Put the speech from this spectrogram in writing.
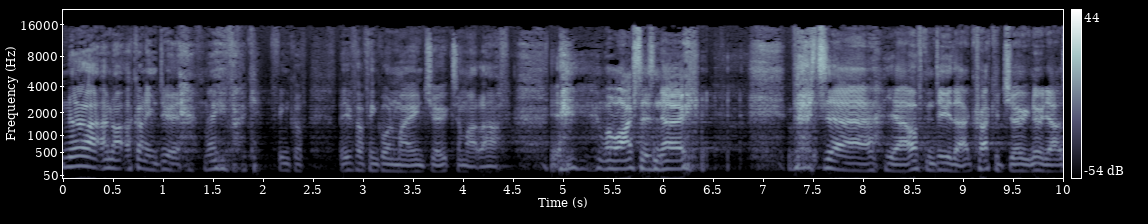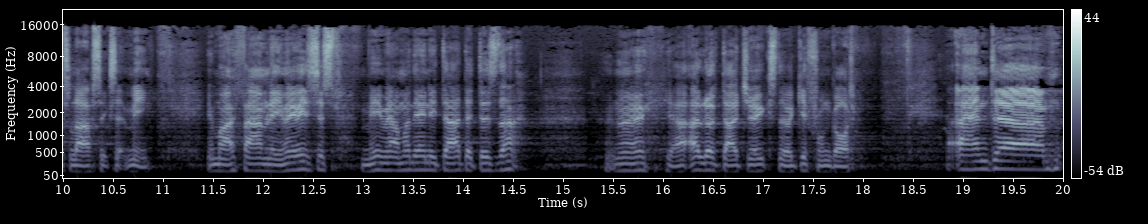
No, I, I, can't even do it. Maybe if I think of, maybe if I think of one of my own jokes, I might laugh. my wife says no. but uh, yeah, I often do that. Crack a joke, nobody else laughs except me in my family. Maybe it's just me. Am I the only dad that does that? No, yeah, I love dad jokes. They're a gift from God. And, um,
